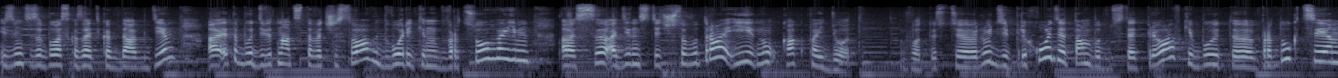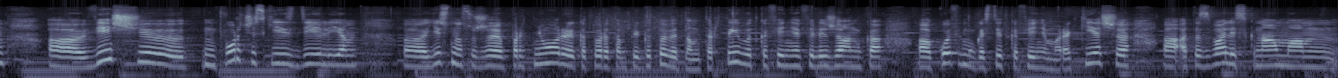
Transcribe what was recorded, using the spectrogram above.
Извините, забыла сказать, когда, где. А, Это будет 19 числа в дворике на Дворцовой э, с 11 часов утра и, ну, как пойдет. Вот, то есть э, люди приходят, там будут стоять прилавки, будет э, продукция, э, вещи, творческие изделия. Есть у нас уже партнеры, которые там приготовят нам торты, вот кофейня «Филижанка», кофе угостит кофейня «Маракеша». Отозвались к нам ам,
